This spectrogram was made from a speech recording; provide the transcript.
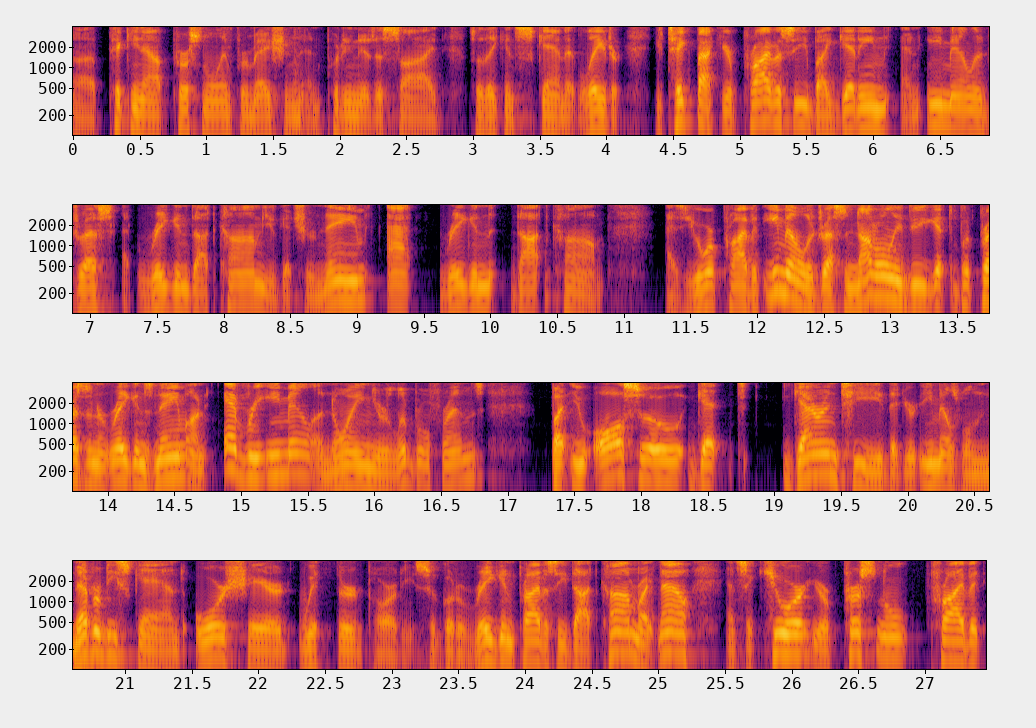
uh, picking out personal information and putting it aside so they can scan it later. You take back your privacy by getting an email address at Reagan.com. You get your name at Reagan.com as your private email address. And not only do you get to put President Reagan's name on every email, annoying your liberal friends, but you also get guarantee that your emails will never be scanned or shared with third parties. So go to reaganprivacy.com right now and secure your personal private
